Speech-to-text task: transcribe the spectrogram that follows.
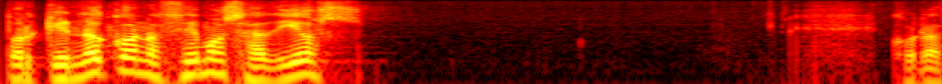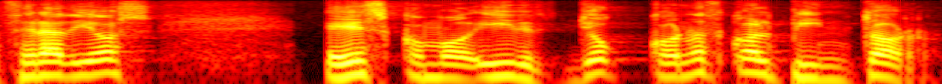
porque no conocemos a Dios. Conocer a Dios es como ir, yo conozco al pintor,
